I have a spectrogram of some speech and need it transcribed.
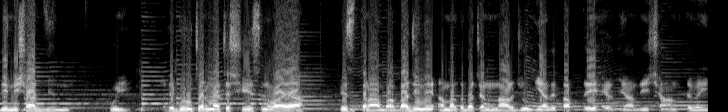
ਦੀ ਨਿਸ਼ਾ ਹੋਈ ਅਤੇ ਗੁਰੂ ਚਰਨਾਂ 'ਚ ਸ਼ੀਸ਼ ਨਵਾਇਆ ਇਸ ਤਰ੍ਹਾਂ ਬਾਬਾ ਜੀ ਨੇ ਅੰਮ੍ਰਿਤ ਬਚਨ ਨਾਲ ਜੋਗੀਆਂ ਦੇ ਤਪਤੇ ਹਿਰਦਿਆਂ ਦੀ ਸ਼ਾਂਤਮਈ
